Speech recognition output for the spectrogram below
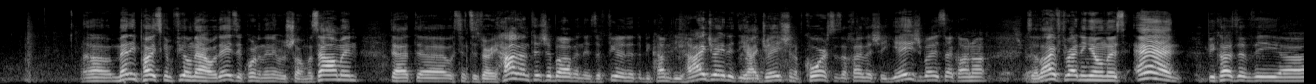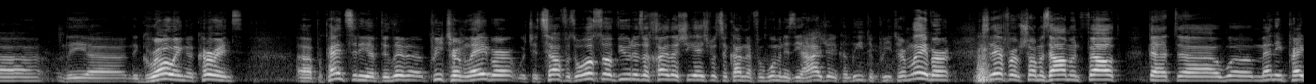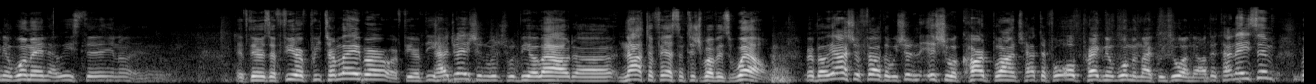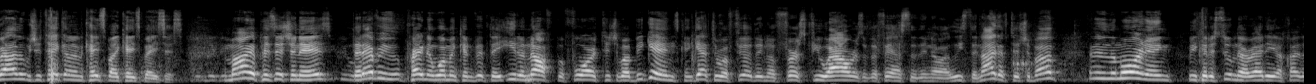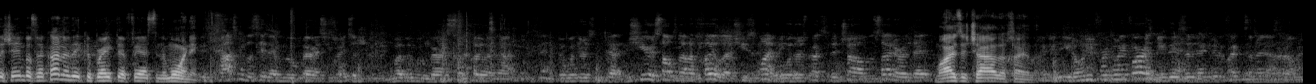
uh, many pais can feel nowadays, according to the name of Shlomo Zalman, that uh, since it's very hot on Tisha B'av and there's a fear that they become dehydrated, dehydration, of course, is a chayla sheyesh b'esakana, is a life-threatening illness, and because of the uh, the uh, the growing occurrence. Uh, propensity of deliver, preterm labor, which itself is also viewed as a chayla sheyesh b'sakana. If a woman is dehydrated, could lead to preterm labor. So therefore, Shlomo Zalman felt that uh, many pregnant women, at least uh, you know, if there's a fear of preterm labor or fear of dehydration, which would be allowed uh, not to fast on Tisha B'av as well. Rabbi Yasha felt that we shouldn't issue a carte blanche hatter for all pregnant women like we do on the other Tanaisim. Rather, we should take it on a case by case basis. My position is that every pregnant woman can, if they eat enough before Tisha B'av begins, can get through a few, you know, first few hours of the fast, you know, at least the night of Tisha B'av, and in the morning we could assume they're already a b'sakan, and they could break their fast in the morning. Possible to say whether Mubarak is a chayla or not. But with res- that she herself is not a chayla, she's fine. But with respect to the child beside her, that Why is a child a chayla? you don't eat for 24 hours, maybe there's a negative effect on it. I don't know.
